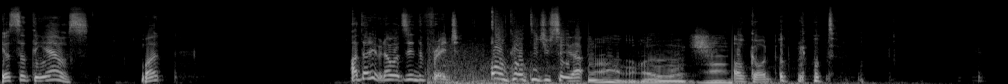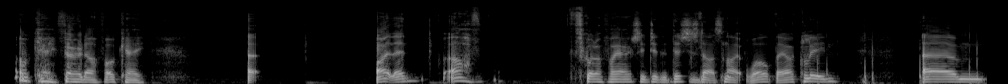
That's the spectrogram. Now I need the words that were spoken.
you're something else. What? I don't even know what's in the fridge. Oh god, did you see that? Oh god, oh god. Okay, fair enough, okay. Uh, Alright then. Oh, forgot if I actually did the dishes last night. Well, they are clean. Um,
